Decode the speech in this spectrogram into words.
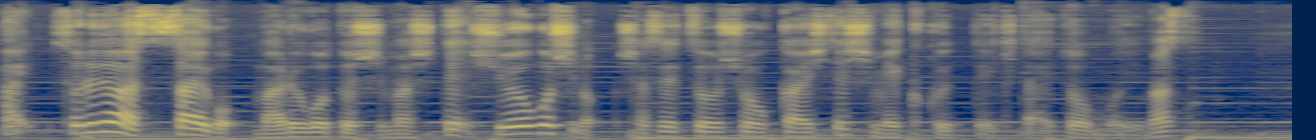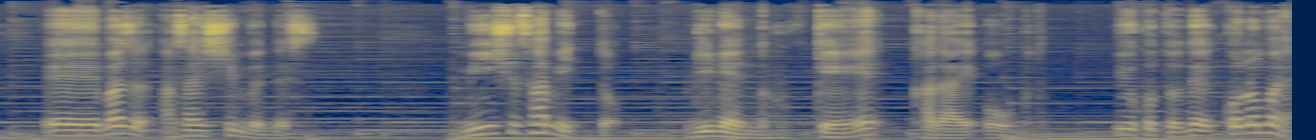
はい。それでは最後、丸ごとしまして、主要語詞の社説を紹介して締めくくっていきたいと思います。えー、まず、朝日新聞です。民主サミット、理念の復権へ課題多くということで、この前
